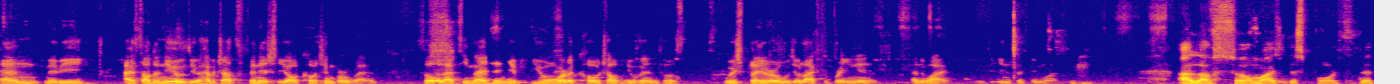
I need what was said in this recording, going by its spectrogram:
And maybe I saw the news, you have just finished your coaching program. So let's imagine if you were the coach of Juventus, which player would you like to bring in and why? It's an interesting one. I love so much the sport that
